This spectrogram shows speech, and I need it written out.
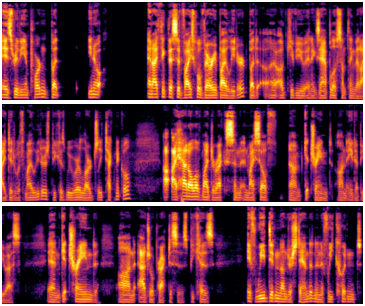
is really important, but you know, and I think this advice will vary by leader, but uh, I'll give you an example of something that I did with my leaders because we were largely technical. I, I had all of my directs and, and myself um, get trained on AWS and get trained on agile practices because if we didn't understand it and if we couldn't,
